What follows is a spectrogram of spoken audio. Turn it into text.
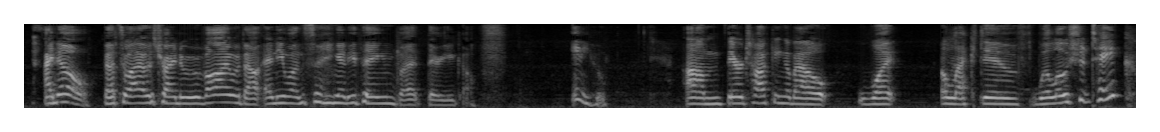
I know. That's why I was trying to move on without anyone saying anything, but there you go. Anywho. Um, they were talking about what elective Willow should take.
